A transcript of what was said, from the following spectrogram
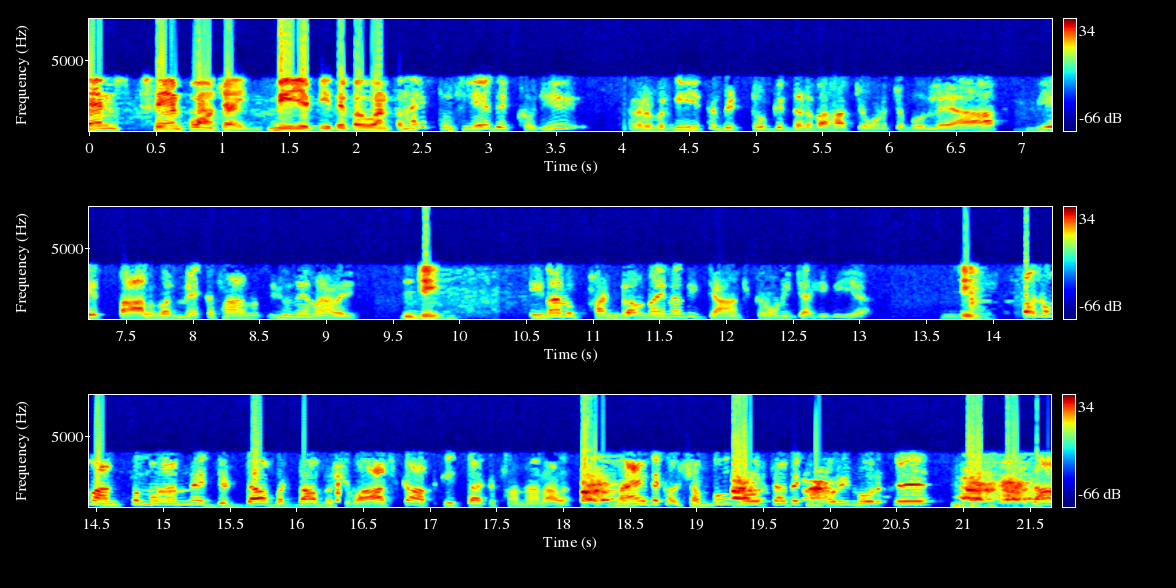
ਸੇਮ ਸੇਮ ਪਹੁੰਚਾਈ ਬੀਜੇਪੀ ਤੇ ਭਗਵੰਤ ਮਾਨ। ਨਹੀਂ ਤੁਸੀਂ ਇਹ ਦੇਖੋ ਜੀ ਰਵਨੀਤ ਬਿੱਟੂ ਗਿੱਦੜਬਾਹਾ ਚੋਣ 'ਚ ਬੋਲਿਆ ਵੀ ਇਹ ਤਾਲਵਰ ਨੇ ਕਿਸਾਨ ਯੂਨੀਅਨ ਵਾਲੇ। ਜੀ। ਇਹਨਾਂ ਨੂੰ ਫੰਡ ਆਉਂਦਾ ਇਹਨਾਂ ਦੀ ਜਾਂਚ ਕਰਾਉਣੀ ਚਾਹੀਦੀ ਆ। ਜੀ। ਭਗਵੰਤ ਮਾਨ ਨੇ ਜਿੱਡਾ ਵੱਡਾ ਵਿਸ਼ਵਾਸਘਾਤ ਕੀਤਾ ਕਿਸਾਨਾਂ ਨਾਲ। ਮੈਂ ਦੇਖੋ ਸ਼ੰਭੂ ਮੋਰਚਾ ਤੇ ਖਨੌਰੀ ਮੋਰਚੇ ਦਾ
